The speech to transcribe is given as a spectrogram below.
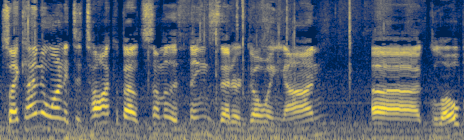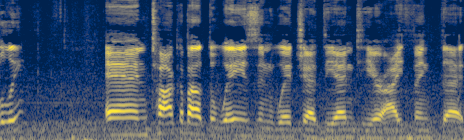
so I kind of wanted to talk about some of the things that are going on uh, globally and talk about the ways in which, at the end here, I think that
